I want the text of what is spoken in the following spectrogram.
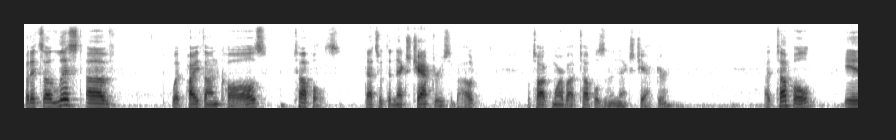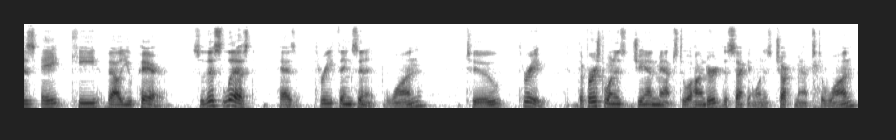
but it's a list of what Python calls tuples. That's what the next chapter is about. We'll talk more about tuples in the next chapter. A tuple is a key value pair. So this list has three things in it. One, two, three. The first one is Jan maps to 100. The second one is Chuck maps to 1.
